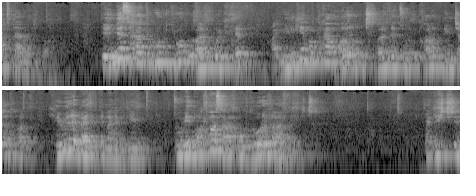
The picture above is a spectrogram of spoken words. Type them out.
15-тай хариулт байна. Тэгээ эндээс хараад хүүхд юу ойлгохгүй гэхээр а энгийн бодлогын хоёр хоёртой зүйлийг хооронд нэмж байгаа тохиолдолд хэвээрээ байлгадаг юм байна гэдгийг Зүгээр энэ болгоос хараад хүүхд өөрөө л ойлгох гэж байгаа. За гихчтэй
